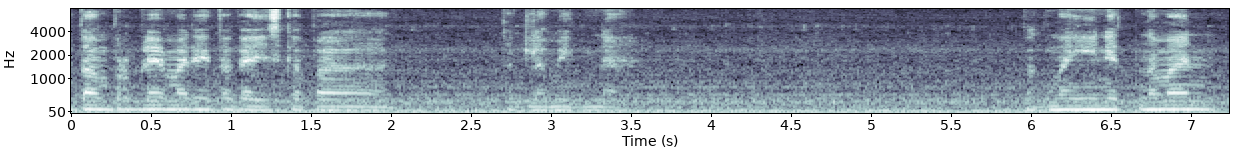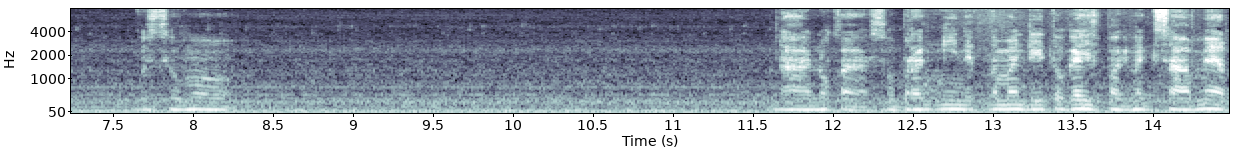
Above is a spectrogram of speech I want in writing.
ito ang problema dito guys kapag taglamig na pag mainit naman gusto mo na ano ka sobrang init naman dito guys pag nag summer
